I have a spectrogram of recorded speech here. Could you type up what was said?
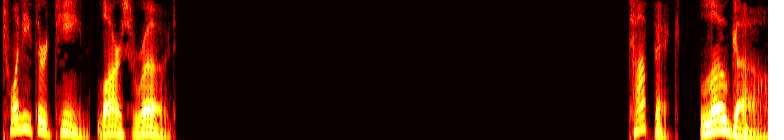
2013, Lars Rohde Logo.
